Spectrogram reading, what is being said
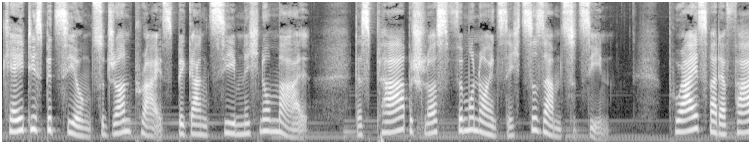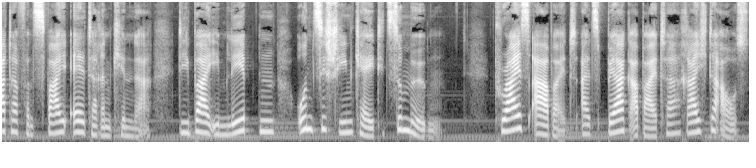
Katies Beziehung zu John Price begann ziemlich normal. Das Paar beschloss 95 zusammenzuziehen. Price war der Vater von zwei älteren Kindern, die bei ihm lebten, und sie schien Katie zu mögen. Price Arbeit als Bergarbeiter reichte aus,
